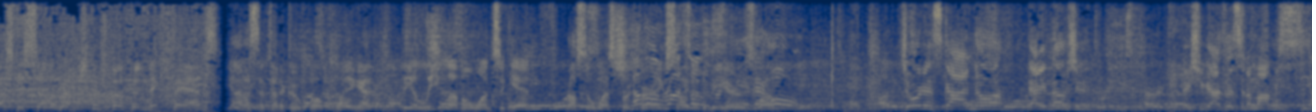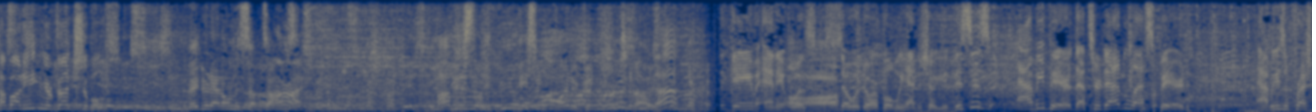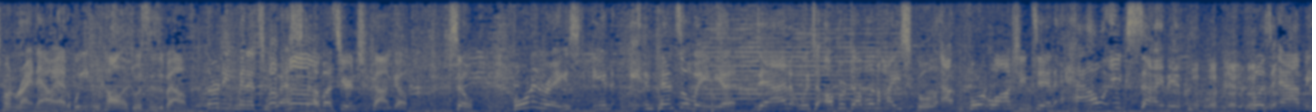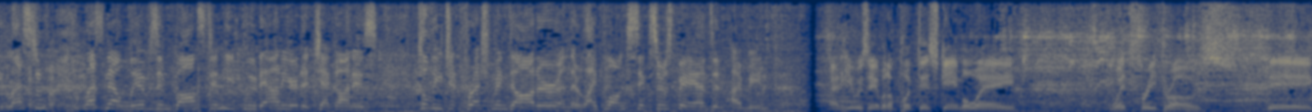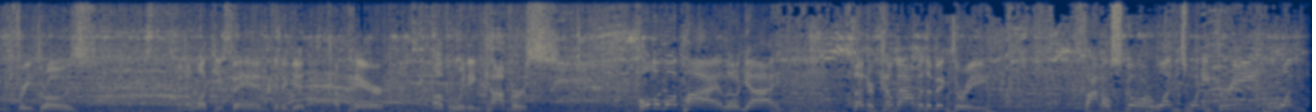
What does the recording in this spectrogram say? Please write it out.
Cause the celebration for the Knick fans. Giannis Antetokounmpo playing at the elite level once again. Russell Westbrook Hello, very excited Russell. to be here as well. Jordan, Skye, Noah, Daddy loves you. Make sure you guys listen to mommy. How about eating your vegetables? They do that only sometimes. All right. Obviously, he's in quite a good mood tonight. Yeah. the game, and it was Aww. so adorable. We had to show you. This is Abby Baird. That's her dad, Les Baird. Abby's a freshman right now at Wheaton College, which is about 30 minutes west of us here in Chicago. So, born and raised in, in Pennsylvania, dad went to Upper Dublin High School out in Fort Washington. How excited was Abby? Les, Les now lives in Boston. He flew down here to check on his collegiate freshman daughter and their lifelong Sixers fans. And I mean, and he was able to put this game away with free throws. Big free throws and a lucky fan going to get a pair of winning Converse. Hold them up high, little guy. Thunder come out with a victory. Final score 123 1.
